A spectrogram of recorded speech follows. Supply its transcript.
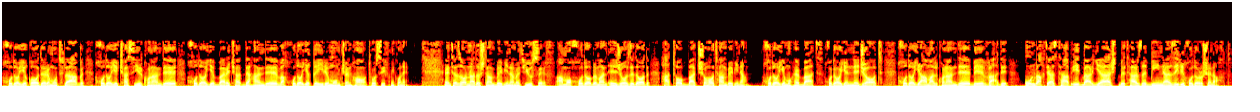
خدای قادر مطلق خدای کثیر کننده خدای برکت دهنده و خدای غیر ممکن ها توصیف می‌کنه. انتظار نداشتم ببینمت یوسف اما خدا به من اجازه داد حتی بچه هاتم ببینم. خدای محبت خدای نجات خدای عمل کننده به وعده. اون وقتی از تبعید برگشت به طرز بینظیری خدا رو شناخت.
